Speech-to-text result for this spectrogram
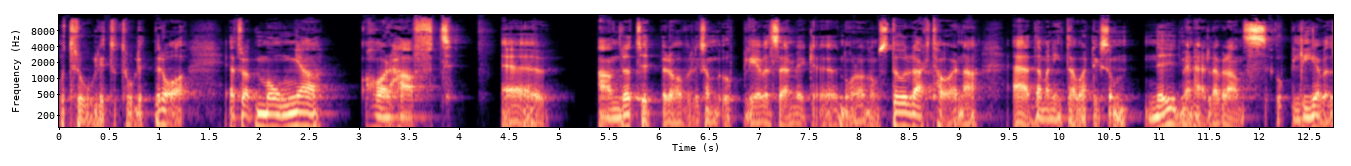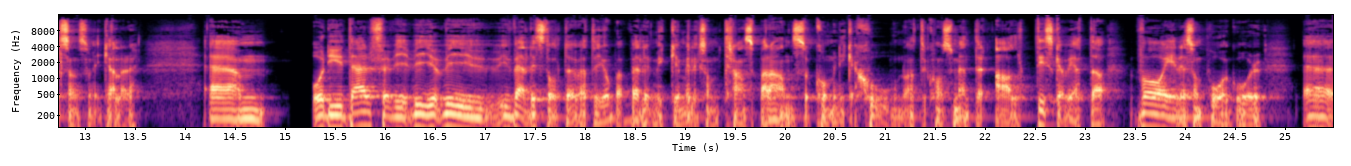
otroligt, otroligt bra. Jag tror att många har haft eh, andra typer av liksom, upplevelser med eh, några av de större aktörerna eh, där man inte har varit liksom, nöjd med den här leveransupplevelsen som vi kallar det. Um, och det är ju därför vi, vi, vi är väldigt stolta över att vi jobbar väldigt mycket med liksom transparens och kommunikation och att konsumenter alltid ska veta vad är det som pågår, eh,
